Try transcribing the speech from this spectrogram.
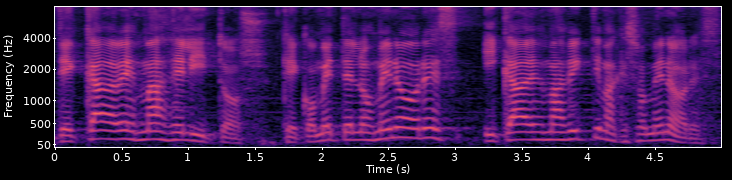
de cada vez más delitos que cometen los menores y cada vez más víctimas que son menores.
